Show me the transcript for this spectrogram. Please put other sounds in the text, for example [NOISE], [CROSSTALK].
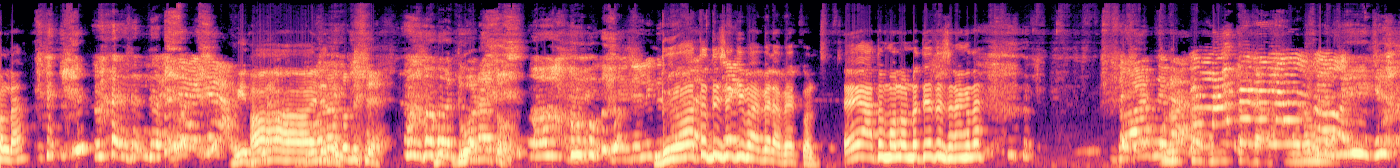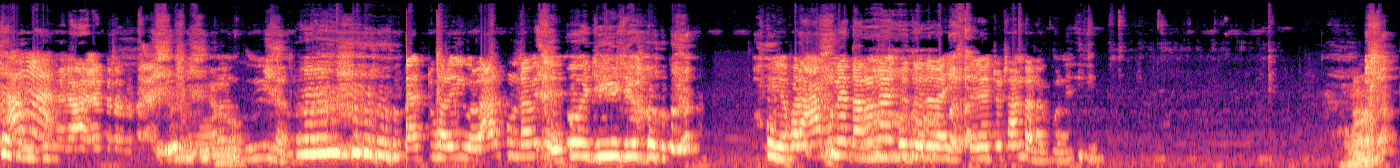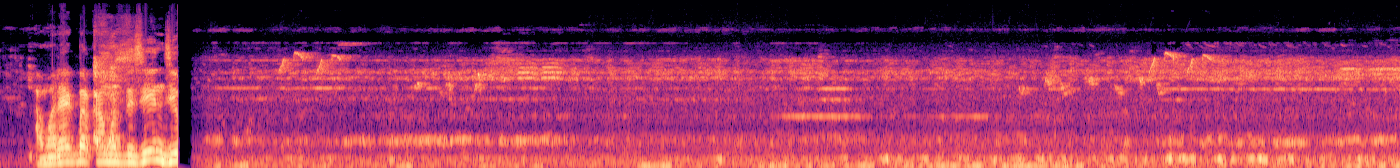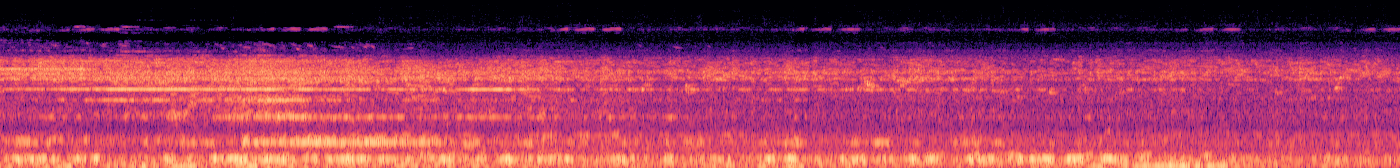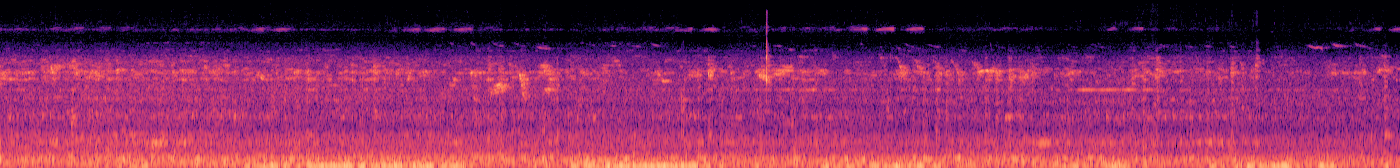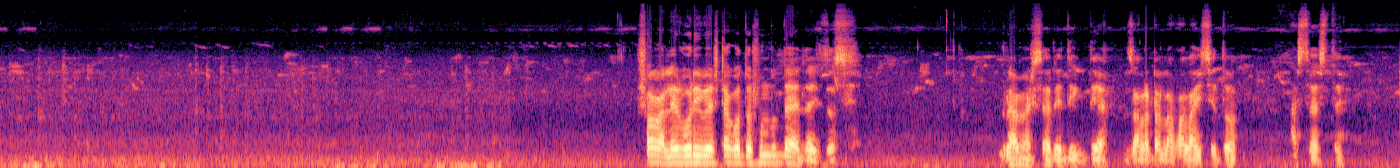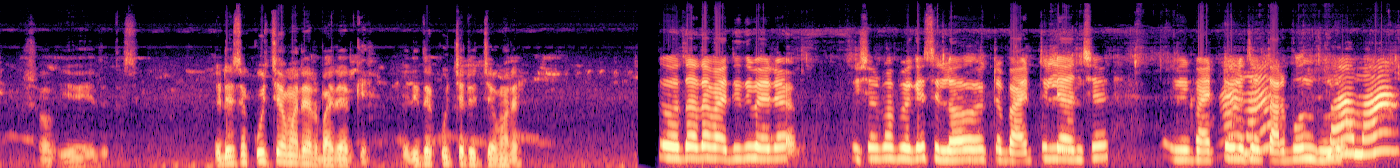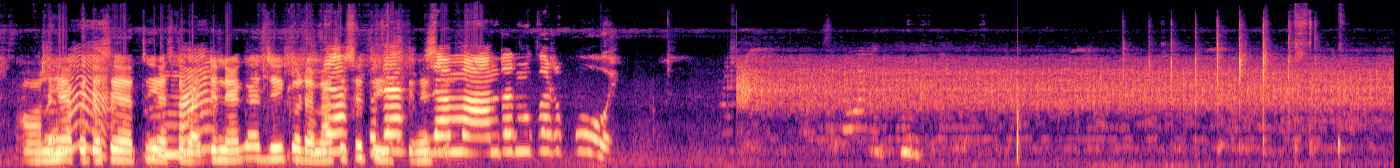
হ্যাঁ, হ্যাঁ, হ্যাঁ, দিছে। দুই হাতে দিছে কি ভাবে বেক কল এই এত মলমটা দিয়ে দিছে না কোনটা আগুনে একটু ধরে রাখিস একটু ঠান্ডা লাগবে আমার একবার কামড় দিছিন সকালের পরিবেশটা কত সুন্দর দেখা যাইতেছে। গ্রামের চারিদিক দিয়া জ্বালা টালা ফালাইছে তো আস্তে আস্তে সব ইয়ে হয়ে যেতেছে এটা হচ্ছে কুচে মারে আর বাইরে আর কি এদিকে কুচে টুচে মারে তো দাদা ভাই দিদি ভাইরা ঈশ্বর বাপে গেছিল একটা বাইট তুলে আনছে। এই বাইটটা হলো যে তার বন্ধু। হ্যাঁ কইতাছে তুই আজকে বাইটটা নেগা যে কটা মাছ আছে তুই আজকে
